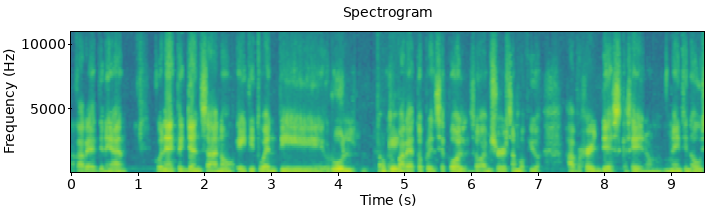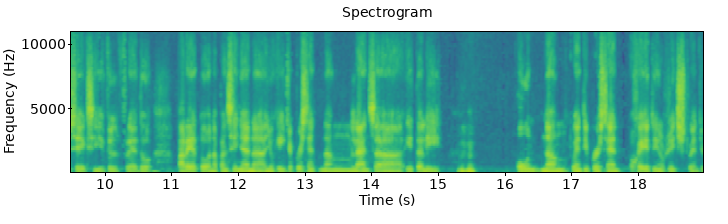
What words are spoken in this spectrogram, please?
Naka-ready na yan connected dyan sa ano 80-20 rule okay. yung Pareto principle so I'm sure some of you have heard this kasi nung 1906 si Vilfredo Pareto napansin niya na yung 80% ng land sa Italy mm-hmm. owned ng 20% okay ito yung rich 20%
